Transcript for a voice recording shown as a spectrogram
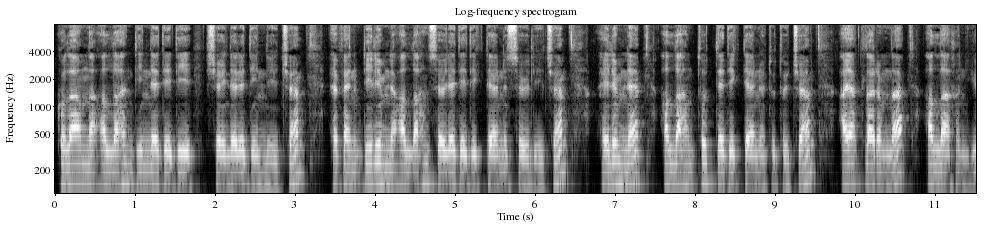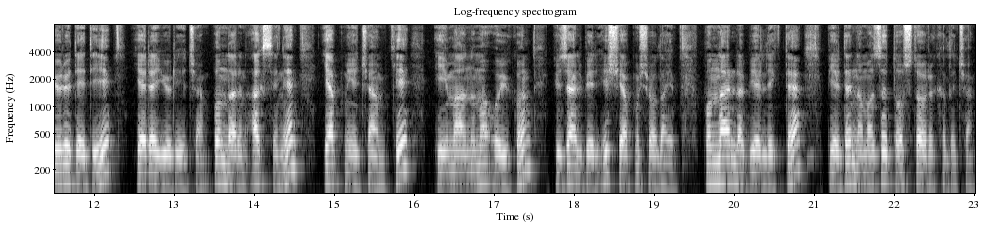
Kulağımla Allah'ın dinle dediği şeyleri dinleyeceğim. Efendim dilimle Allah'ın söyle dediklerini söyleyeceğim. Elimle Allah'ın tut dediklerini tutacağım. Ayaklarımla Allah'ın yürü dediği yere yürüyeceğim. Bunların aksini yapmayacağım ki imanıma uygun güzel bir iş yapmış olayım. Bunlarla birlikte bir de namazı dosdoğru kılacağım.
